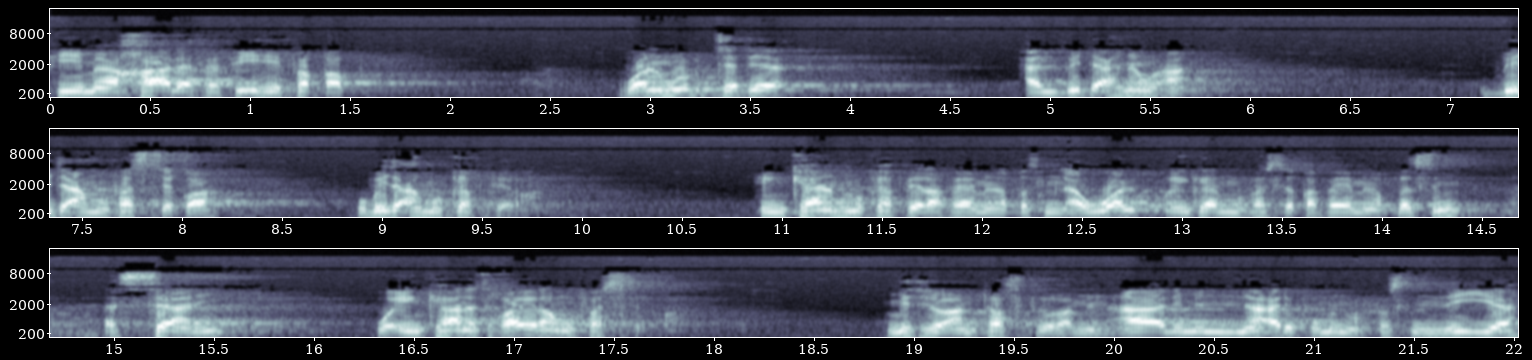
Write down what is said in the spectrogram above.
فيما خالف فيه فقط. والمبتدع البدعة نوعان. بدعة مفسقة وبدعة مكفرة. إن كانت مكفرة فهي من القسم الأول وإن كانت مفسقة فهي من القسم الثاني وإن كانت غير مفسقة. مثل أن تصدر من عالم نعرف منه حسن النية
